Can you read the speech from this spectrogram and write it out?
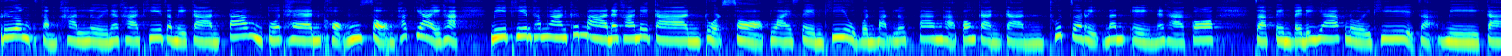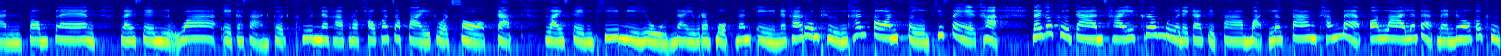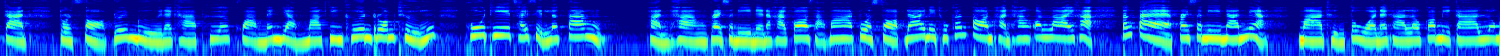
เรื่องสำคัญเลยนะคะ ที่จะมีการตั้งตัวแทนของสองพักใหญ่ค่ะ มีทีมทำงานขึ้นมานะคะ ในการตรวจสอบลายเซ็นที่อยู่บนบัตรเลือกตั้งค่ะ ป้องกันการทุจริตนั่นเองนะคะ ก็จะเป็นไปได้ยากเลยที่จะมีการปลอมแปลงลายเซ็นหรือว่าเอกสารเกิดขึ้นนะคะ เพราะเขาก็จะไปตรวจสอบกับลายเซ็นที่มีอยู่ในระบบนั่นเองนะคะ รวมถึงขั้นตอนเสริมพิเศษค่ะ นั่นก็คือการใช้เครื่องมือในการติดตามบัตรเลือกตั้งทั้งแบบออนไลน์และแบบแมนนวลก็คือการตรวจสอบด้วยมือนะคะ เพื่อความแม่นยำมากยิ่งขึ้น รวมถึงผู้ที่ใช้สิทธิ์เลือกตั้งผ่านทางไปรษณีย์เนี่ยนะคะ ก็สามารถตรวจสอบได้ในทุกขั้นตอนผ่านทางออนไลน์ค่ะ ตั้งแต่ไปรษณีย์นั้นเนี่ยมาถึงตัวนะคะแล้วก็มีการลง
